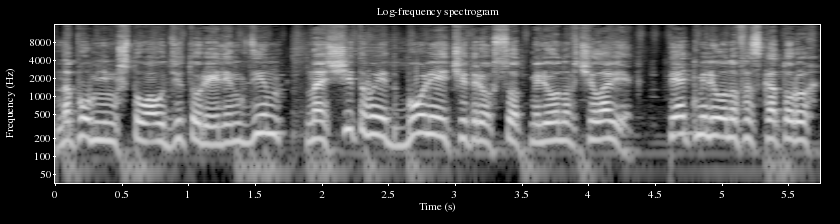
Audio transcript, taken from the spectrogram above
Напомним, что аудитория LinkedIn насчитывает более 400 миллионов человек, 5 миллионов из которых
